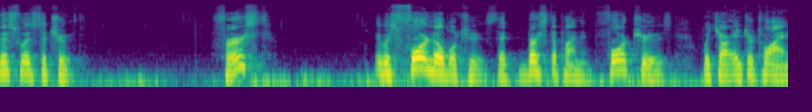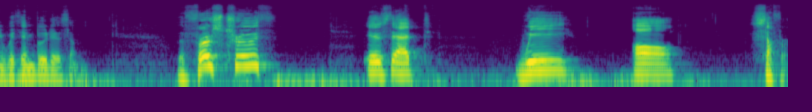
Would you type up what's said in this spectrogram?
this was the truth. First, it was four noble truths that burst upon him, four truths which are intertwined within Buddhism. The first truth is that we all suffer.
